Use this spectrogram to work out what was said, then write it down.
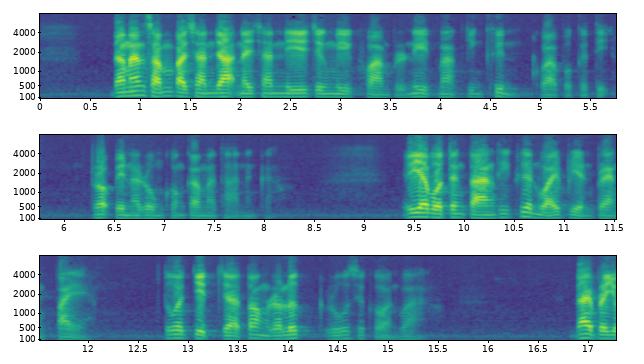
ๆ ดังนั้นสัมปชัญญะในชั้นนี้จึงมีความประณีตมากยิ่งขึ้นกว่าปกติ เพราะเป็นอารมณ์ของกรรมฐานดังกล่าวอิยาบทต่างๆ ที่เคลื่อนไหวเปลี่ยนแปลงไป ตัวจิตจะต้องระลึกรู้เสียก่อนว่า ได้ประโย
